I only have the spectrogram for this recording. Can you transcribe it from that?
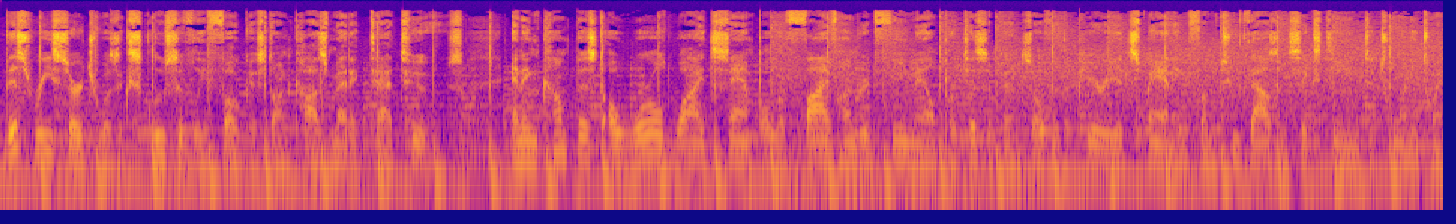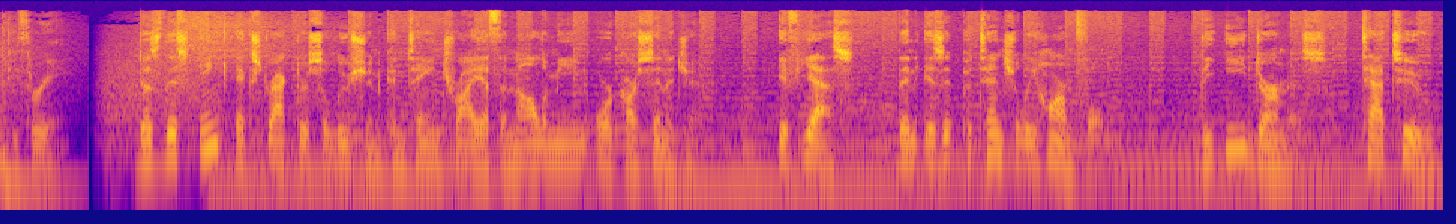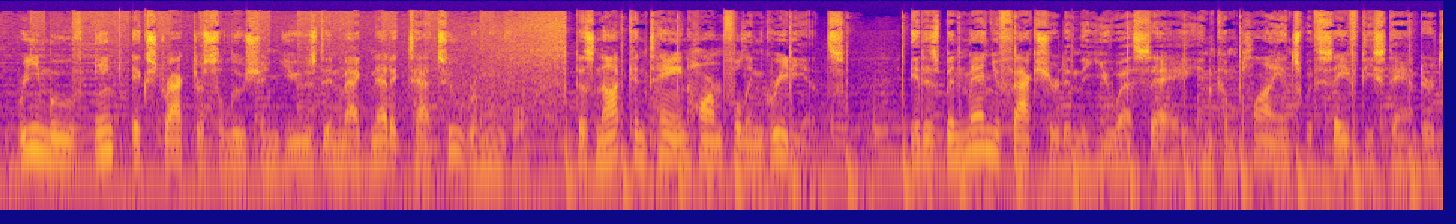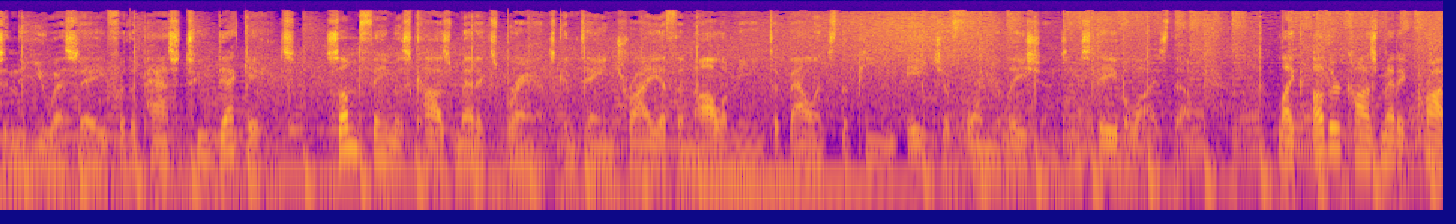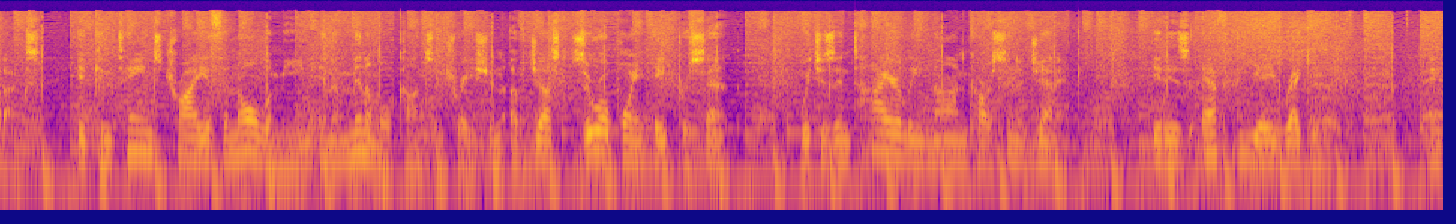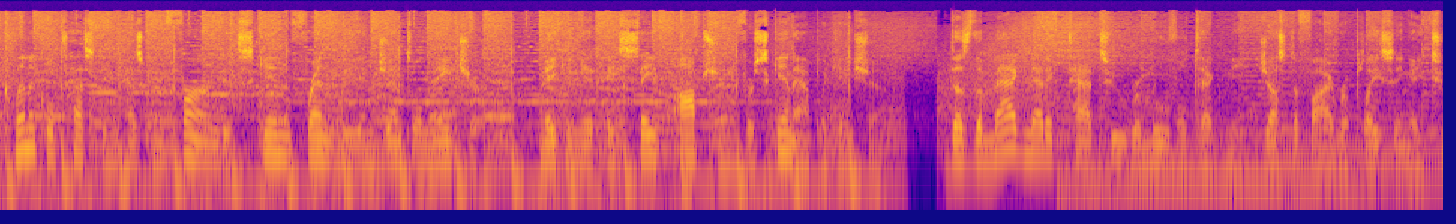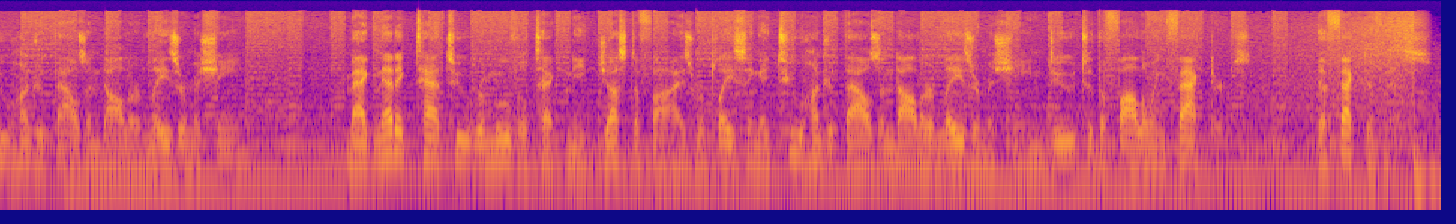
This research was exclusively focused on cosmetic tattoos and encompassed a worldwide sample of 500 female participants over the period spanning from 2016 to 2023. Does this ink extractor solution contain triethanolamine or carcinogen? If yes, then is it potentially harmful? The E-dermis tattoo remove ink extractor solution used in magnetic tattoo removal does not contain harmful ingredients. It has been manufactured in the USA in compliance with safety standards in the USA for the past two decades. Some famous cosmetics brands contain triethanolamine to balance the pH of formulations and stabilize them. Like other cosmetic products, it contains triethanolamine in a minimal concentration of just 0.8%, which is entirely non-carcinogenic. It is FDA regulated, and clinical testing has confirmed its skin-friendly and gentle nature, making it a safe option for skin application. Does the magnetic tattoo removal technique justify replacing a $200,000 laser machine? Magnetic tattoo removal technique justifies replacing a $200,000 laser machine due to the following factors. Effectiveness.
